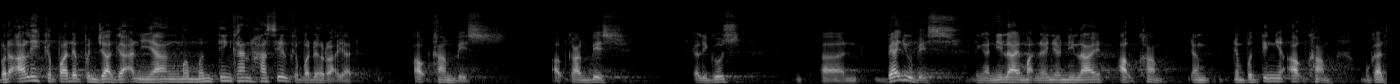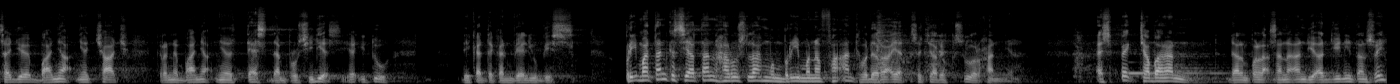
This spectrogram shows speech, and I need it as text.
beralih kepada penjagaan yang mementingkan hasil kepada rakyat. Outcome base. Outcome base sekaligus uh, value base dengan nilai maknanya nilai outcome. Yang yang pentingnya outcome bukan saja banyaknya charge kerana banyaknya test dan prosedur. Ya, itu dikatakan value base. Perkhidmatan kesihatan haruslah memberi manfaat kepada rakyat secara keseluruhannya. Aspek cabaran dalam pelaksanaan DRG ini Tan Sri,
